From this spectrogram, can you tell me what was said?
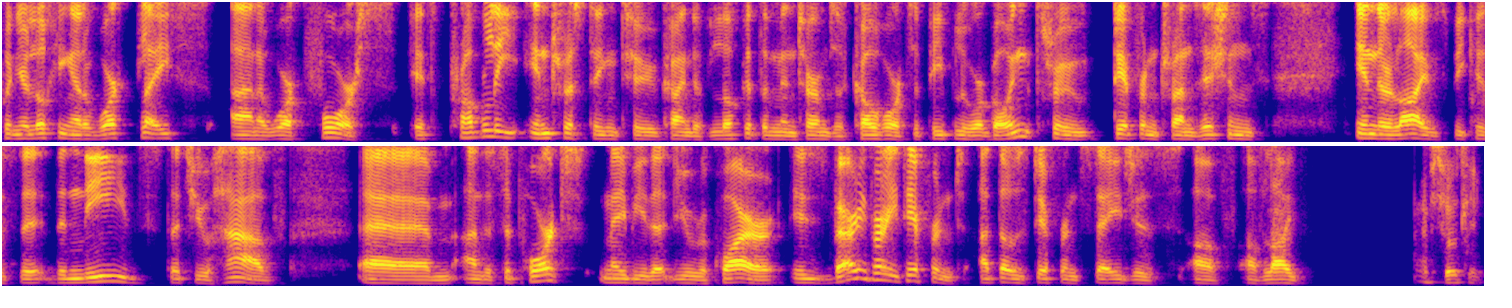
when you're looking at a workplace and a workforce, it's probably interesting to kind of look at them in terms of cohorts of people who are going through different transitions in their lives because the, the needs that you have um, and the support maybe that you require is very, very different at those different stages of, of life. Absolutely.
